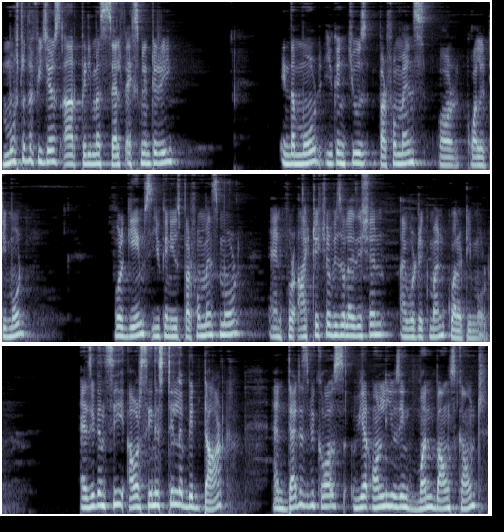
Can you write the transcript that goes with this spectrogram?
Most of the features are pretty much self-explanatory. In the mode, you can choose performance or quality mode. For games, you can use performance mode and for architecture visualization, I would recommend quality mode. As you can see, our scene is still a bit dark and that is because we are only using one bounce count.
